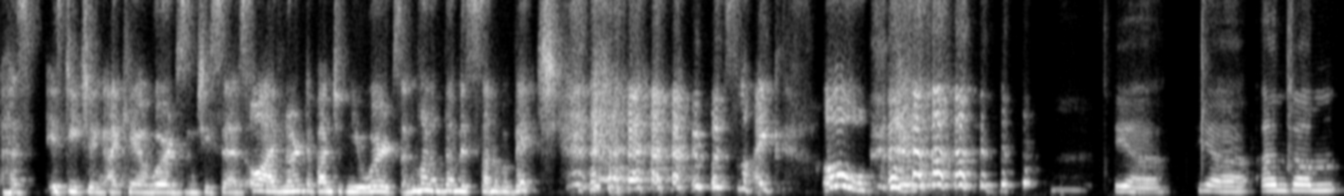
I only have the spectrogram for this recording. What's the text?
has is teaching Aycayia words, and she says, "Oh, I've learned a bunch of new words, and one of them is son of a bitch." it was like, oh, yeah, yeah, and um,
